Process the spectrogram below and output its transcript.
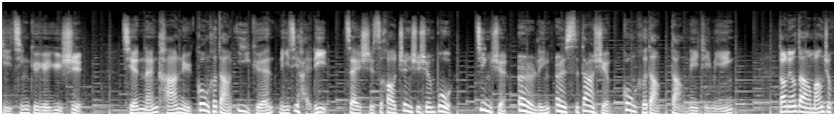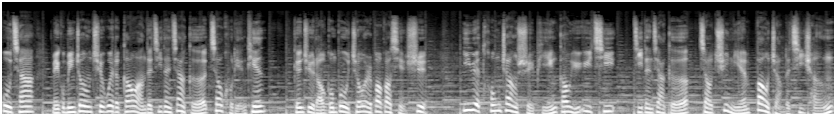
已经跃跃欲试。前南卡女共和党议员尼基·海利在十四号正式宣布。竞选二零二四大选，共和党党内提名。当两党忙着互掐，美国民众却为了高昂的鸡蛋价格叫苦连天。根据劳工部周二报告显示，一月通胀水平高于预期，鸡蛋价格较去年暴涨了七成。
